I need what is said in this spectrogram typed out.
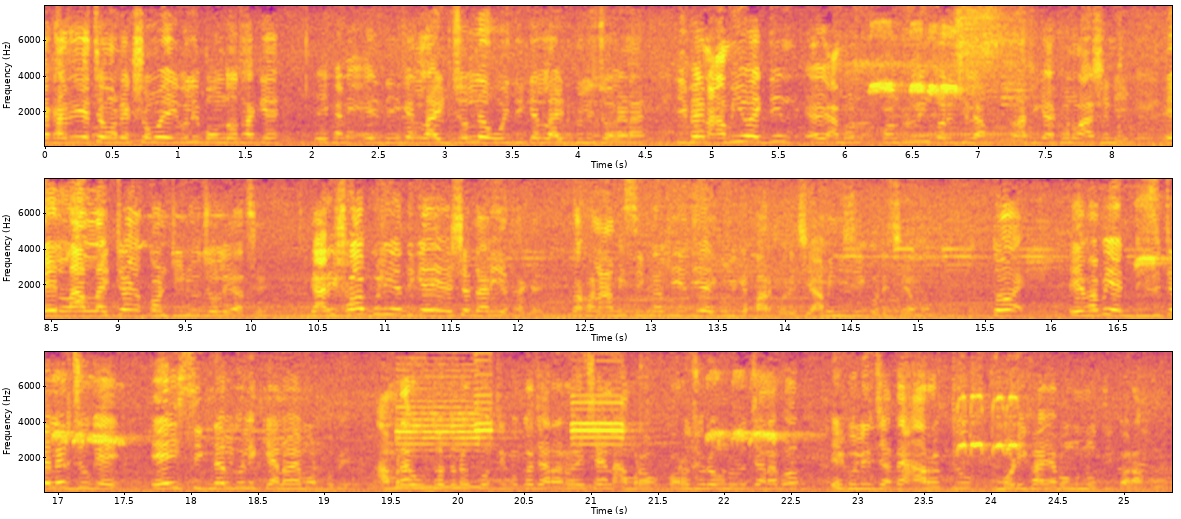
দেখা গেছে অনেক সময় এগুলি বন্ধ থাকে। এখানে এই দিকের লাইট জ্বললে ওই দিকের লাইটগুলি জ্বলে না। ইভেন আমিও একদিন এমন কন্ট্রোলিং করেছিলাম ট্রাফিক এখনও আসেনি। এই লাল লাইটটা কন্টিনিউ জ্বলে আছে। গাড়ি সবগুলি এদিকে এসে দাঁড়িয়ে থাকে। তখন আমি সিগন্যাল দিয়ে দিয়ে এগুলিকে পার করেছি। আমি নিজেই করেছি এমন। তো এভাবে ডিজিটালের যুগে এই সিগন্যালগুলি কেন এমন হবে? আমরা উদ্বোধন কর্তৃপক্ষ যারা রয়েছেন, আমরা করজোরে অনুরোধ জানাব, এগুলির যাতে আরও একটু মডিফাই এবং উন্নতি করা হয়।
